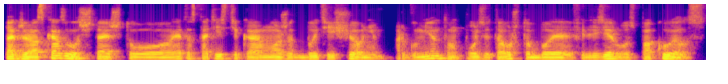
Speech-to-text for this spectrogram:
также рассказывал, считает, что эта статистика может быть еще одним аргументом в пользу того, чтобы Федрезерв успокоился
